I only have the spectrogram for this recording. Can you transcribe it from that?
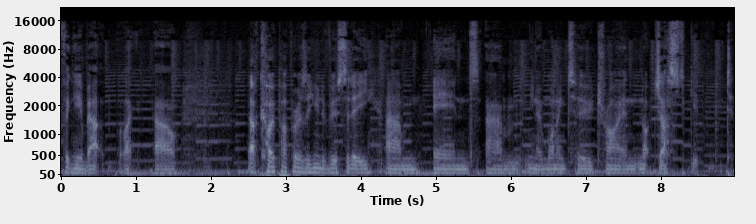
thinking about like our our kaupapa as a university, um, and um, you know wanting to try and not just get t-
